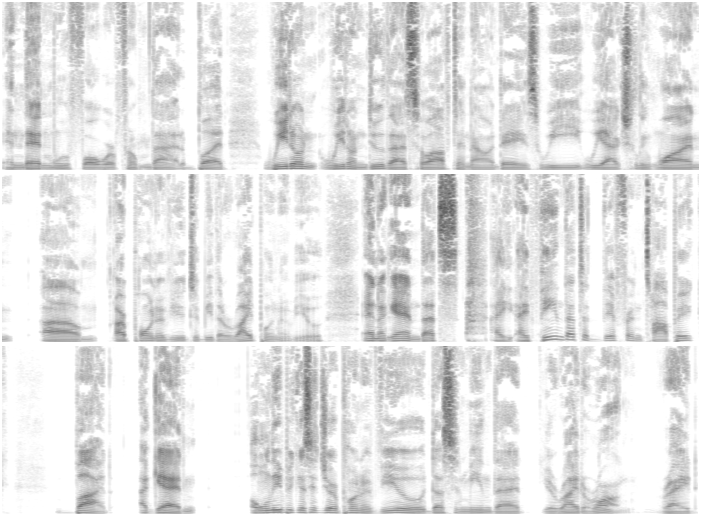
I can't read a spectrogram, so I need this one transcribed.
and then move forward from that. But we don't we don't do that so often nowadays. We we actually want um, our point of view to be the right point of view. And again, that's, I, I think that's a different topic, but again, only because it's your point of view doesn't mean that you're right or wrong, right?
